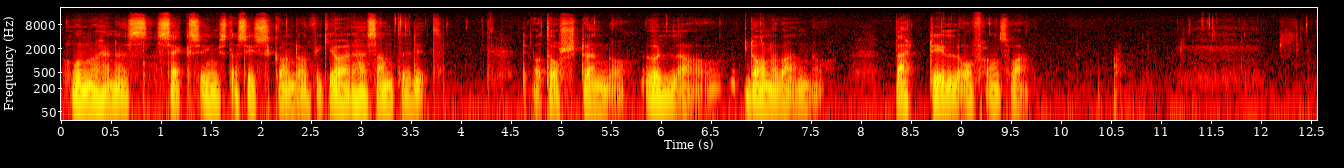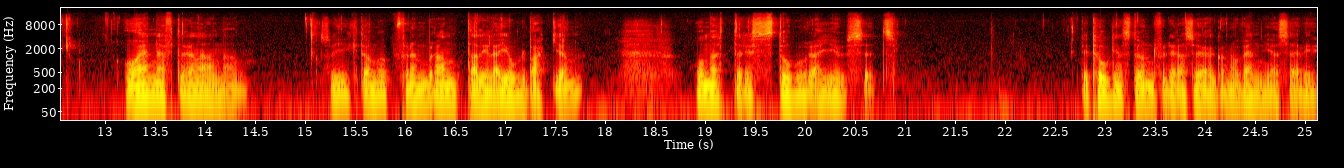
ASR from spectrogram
Hon och hennes sex yngsta syskon, de fick göra det här samtidigt. Det var Torsten och Ulla och Donovan och Bertil och François. Och en efter en annan så gick de upp för den branta lilla jordbacken och mötte det stora ljuset. Det tog en stund för deras ögon att vänja sig vid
